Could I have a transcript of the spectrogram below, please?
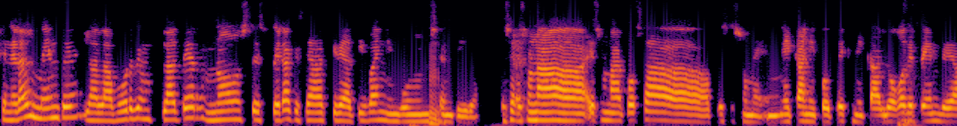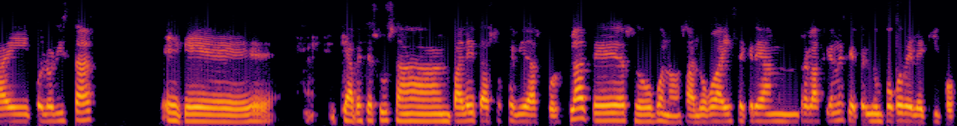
generalmente la labor de un flatter no se espera que sea creativa en ningún hmm. sentido. O sea, es una, es una cosa, pues eso, mecánico-técnica. Luego depende, hay coloristas eh, que que a veces usan paletas sugeridas por flatters o bueno, o sea, luego ahí se crean relaciones y depende un poco del equipo.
